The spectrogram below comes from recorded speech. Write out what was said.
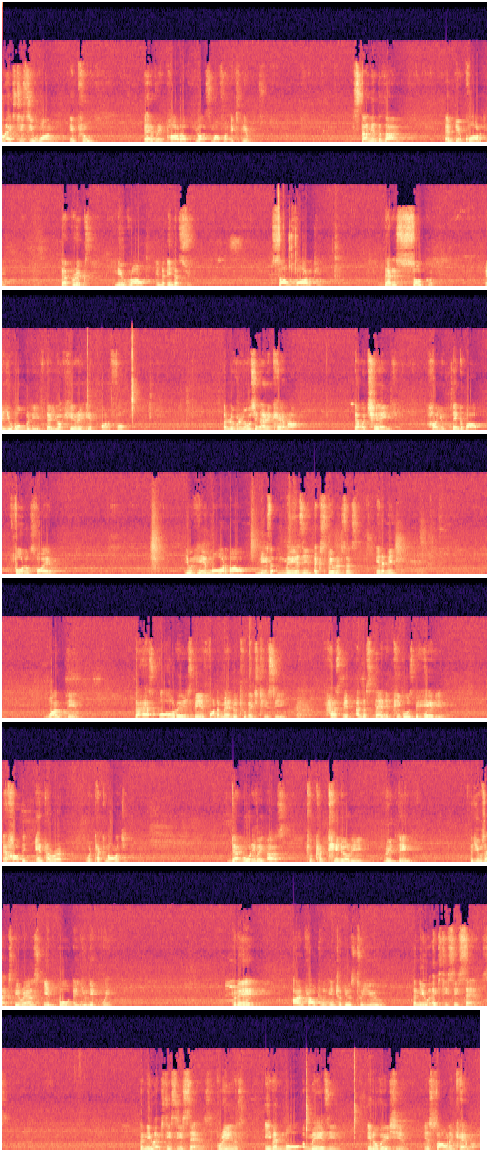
HTC One improves every part of your smartphone experience. Stunning design and build quality that breaks new ground in the industry. Sound quality that is so good and you won't believe that you are hearing it on a phone. A revolutionary camera that will change how you think about photos forever. You'll hear more about these amazing experiences in a minute. One thing that has always been fundamental to HTC has been understanding people's behavior and how they interact with technology. That motivates us to continually rethink the user experience in bold and unique way. Today, I'm proud to introduce to you the new HTC Sense. The new HTC Sense brings even more amazing innovation in sound and camera.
